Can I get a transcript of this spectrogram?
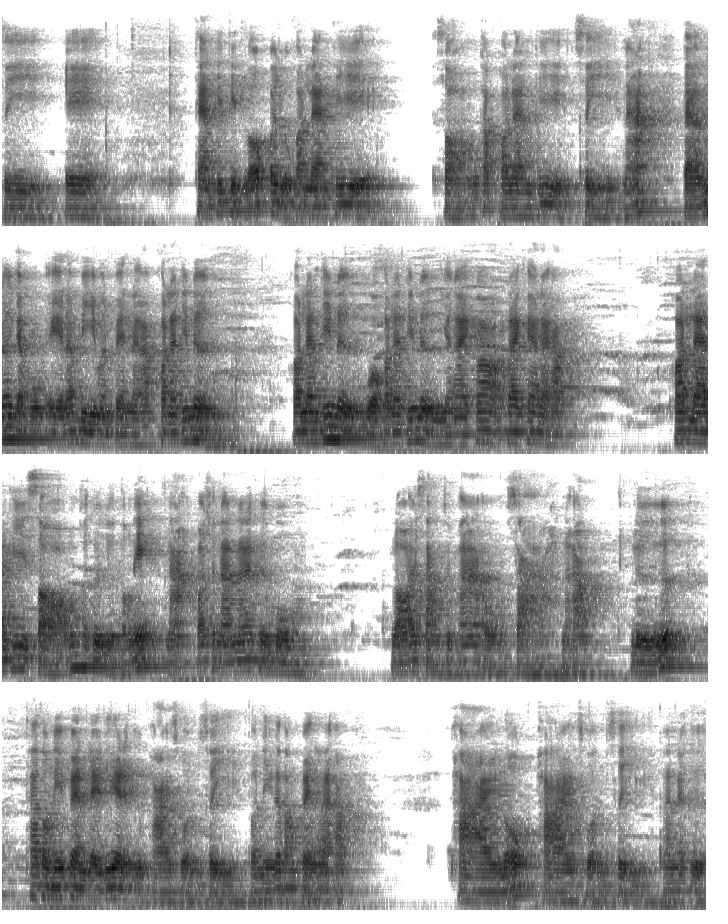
C A แทนที่ติดลบก็อยู่คอนแลนที่ 2 กับคอนแลนที่ 4 นะ แต่เนื่องจากวง A และ B มันเป็นนะครับคอนแลนที่ 1คอนแลนที่ 1 บวกคอนแลนที่ 1 ยังไงก็ได้แค่อะไรครับคอนแลนที่ 2 ก็คืออยู่ตรงนี้นะ เพราะฉะนั้นนั่นคือมุม 135 องศานะครับ หรือ ถ้าตรงนี้เป็นเรเดียนคือพายส่วน4ตัวนี้ก็ต้องเป็นอะไรครับพายลบพายส่วน4นั่นก็คือ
